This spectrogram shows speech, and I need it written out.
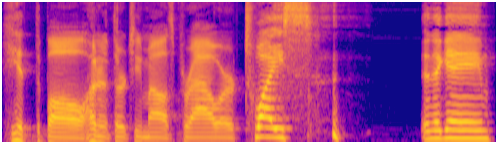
He hit the ball 113 miles per hour twice in the game.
